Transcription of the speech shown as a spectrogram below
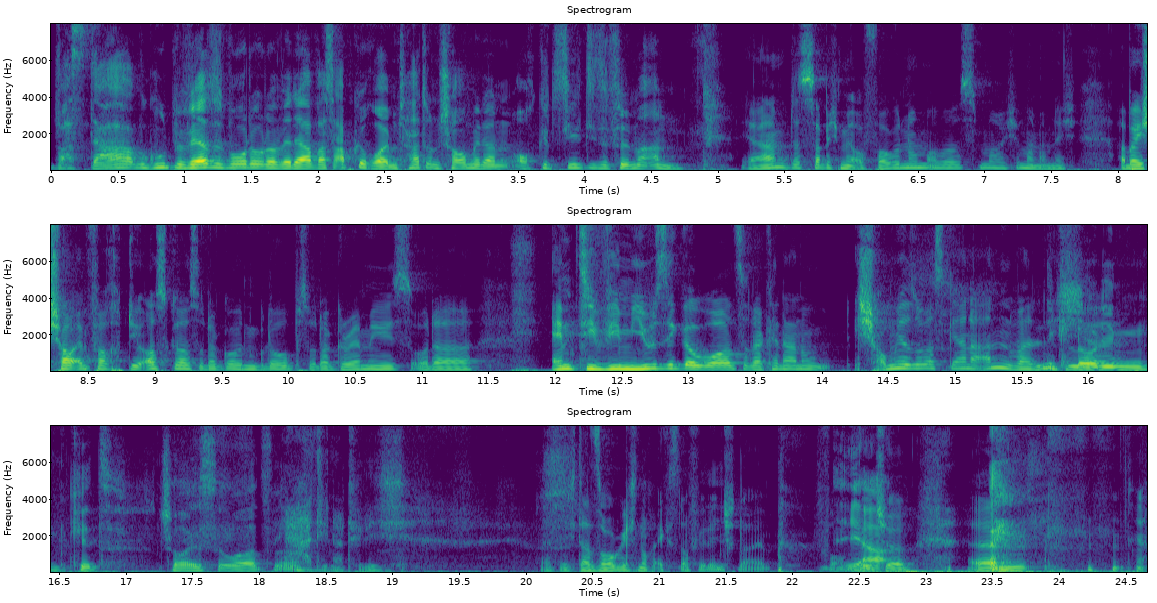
was da gut bewertet wurde oder wer da was abgeräumt hat und schaue mir dann auch gezielt diese Filme an. Ja, das habe ich mir auch vorgenommen, aber das mache ich immer noch nicht. Aber ich schaue einfach die Oscars oder Golden Globes oder Grammys oder MTV Music Awards oder keine Ahnung. Ich schaue mir sowas gerne an, weil ich. Äh, Nickelodeon Kid Choice Awards. Ne? ja, die natürlich. Weiß nicht, da sorge ich noch extra für den Schleim. Vom Ja. Bildschirm. Ähm, ja.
